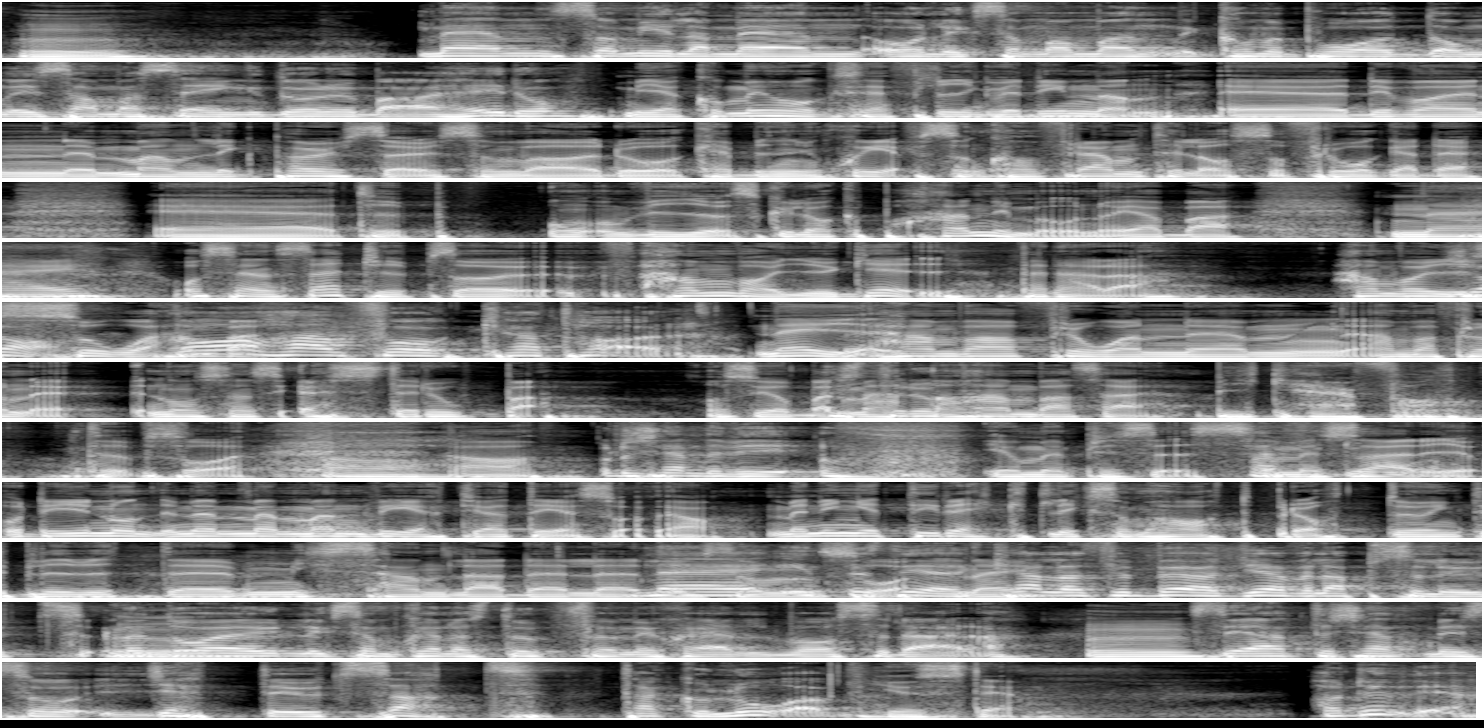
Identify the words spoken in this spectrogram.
Män som gillar män och liksom om man kommer på dem i samma säng, då är det bara hej då. Men jag kommer ihåg så här, flygvärdinnan. Eh, det var en manlig purser som var då kabinchef som kom fram till oss och frågade eh, typ om vi skulle åka på honeymoon och jag bara nej. Och sen så här, typ så, han var ju gay den här. Han var ju Ja. så... Han var bara, han från Qatar? nej, han var från, ehm, han var från eh, någonstans i Östeuropa. Och så jobbade Östeuropa. och han bara så här, be careful. Typ så. Ja. Och då kände vi, uff, Jo men precis. Ja, men så är det ju. Och det är ju någon, men, men man vet ju att det är så. Ja. Men inget direkt liksom, hatbrott. Du har inte blivit eh, misshandlad eller nej liksom inte så. det. Nej. Kallat för bögjävel absolut. Men då har jag liksom kunnat stå upp för mig själv och sådär. Så jag har inte känt mig så jätteutsatt, tack och lov. Just det. Har du det?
